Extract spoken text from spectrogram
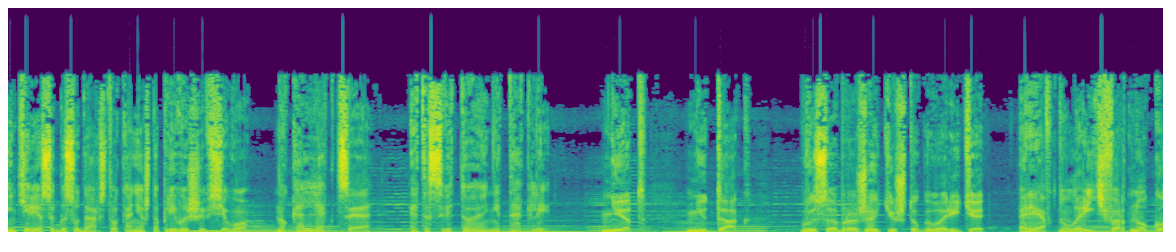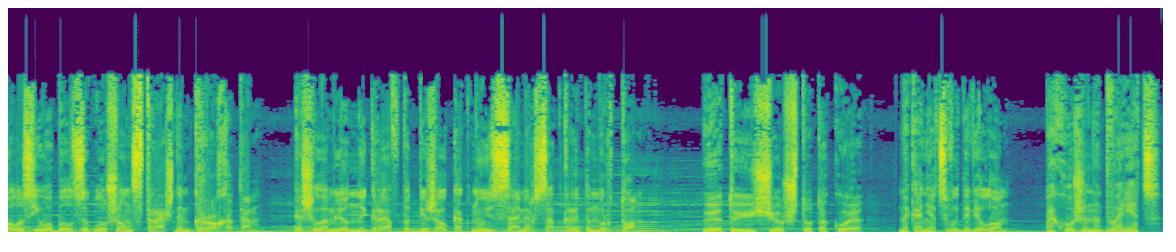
Интересы государства, конечно, превыше всего, но коллекция — это святое, не так ли? «Нет, не так. Вы соображаете, что говорите?» Рявкнул Ричфорд, но голос его был заглушен страшным грохотом. Ошеломленный граф подбежал к окну и замер с открытым ртом. «Это еще что такое?» Наконец выдавил он. «Похоже на дворец»,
